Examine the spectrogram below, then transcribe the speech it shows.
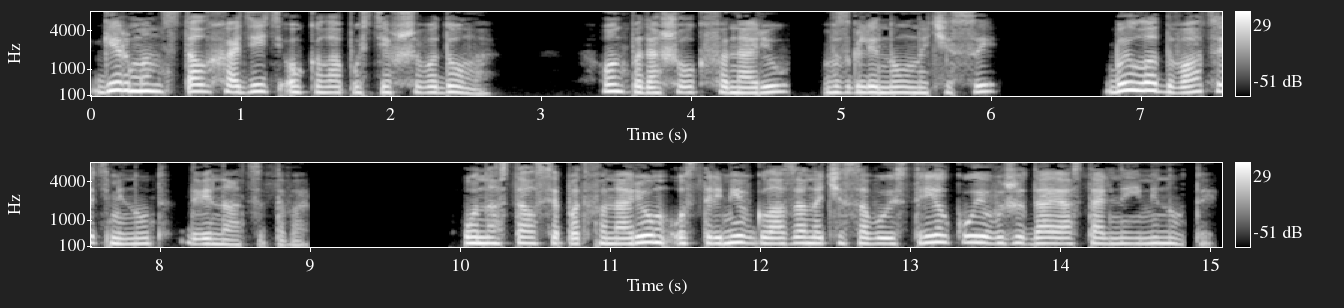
Герман стал ходить около опустевшего дома. Он подошел к фонарю, взглянул на часы. Было двадцать минут двенадцатого. Он остался под фонарем, устремив глаза на часовую стрелку и выжидая остальные минуты.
